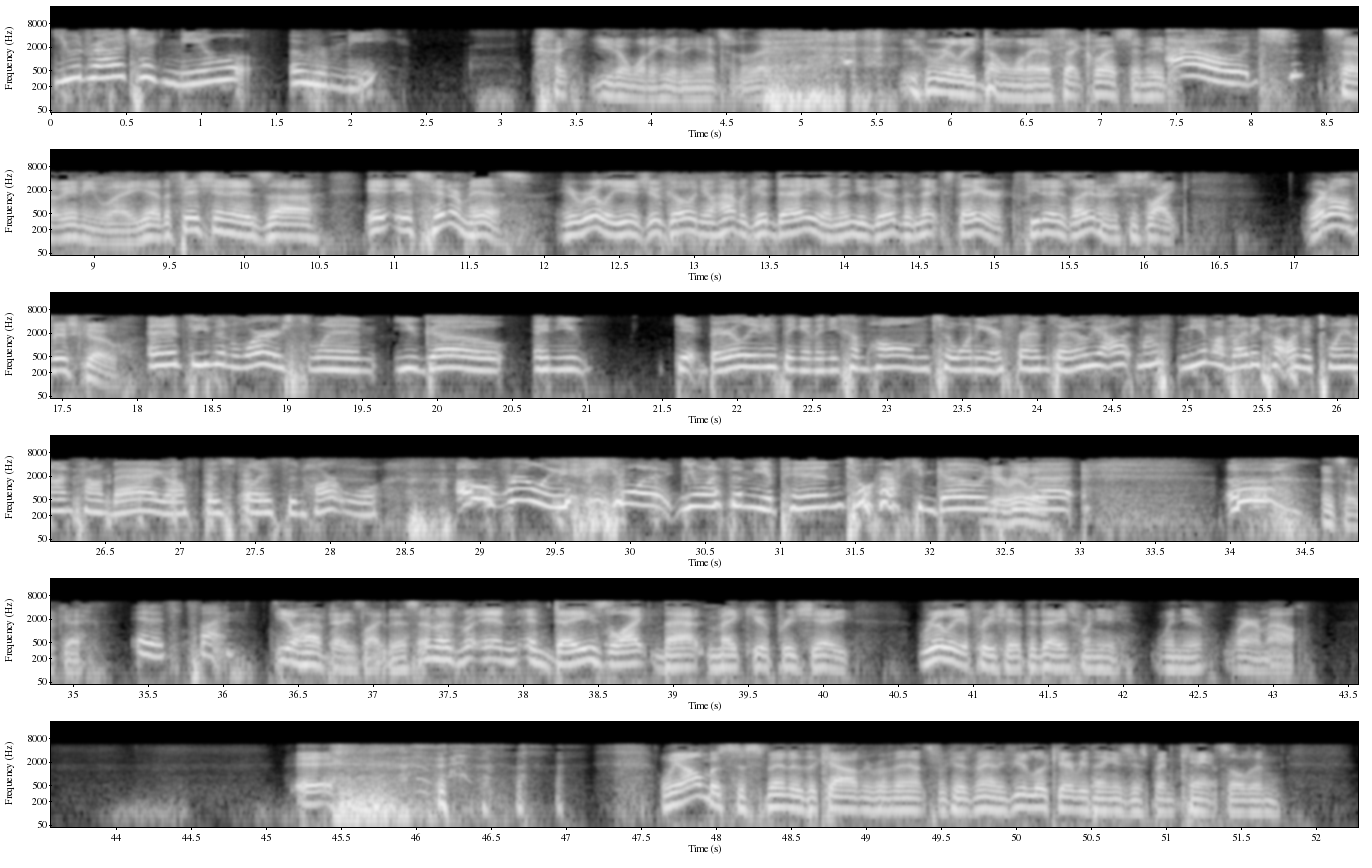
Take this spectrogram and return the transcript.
You would rather take Neil over me? you don't want to hear the answer to that. you really don't want to ask that question either. Ouch! So anyway, yeah, the fishing is uh it, it's hit or miss. It really is. You'll go and you'll have a good day, and then you go the next day or a few days later, and it's just like, where'd all the fish go? And it's even worse when you go and you get barely anything, and then you come home to one of your friends saying, "Oh yeah, my me and my buddy caught like a 29 pound bag off this place in Hartwell." Oh really? You want you want to send me a pin to where I can go and Yeah, do really. that? Ugh, It's okay. it is fun. You'll have days like this, and those and, and days like that make you appreciate, really appreciate the days when you when you wear them out. Eh, we almost suspended the calendar of events because man, if you look, everything has just been canceled and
